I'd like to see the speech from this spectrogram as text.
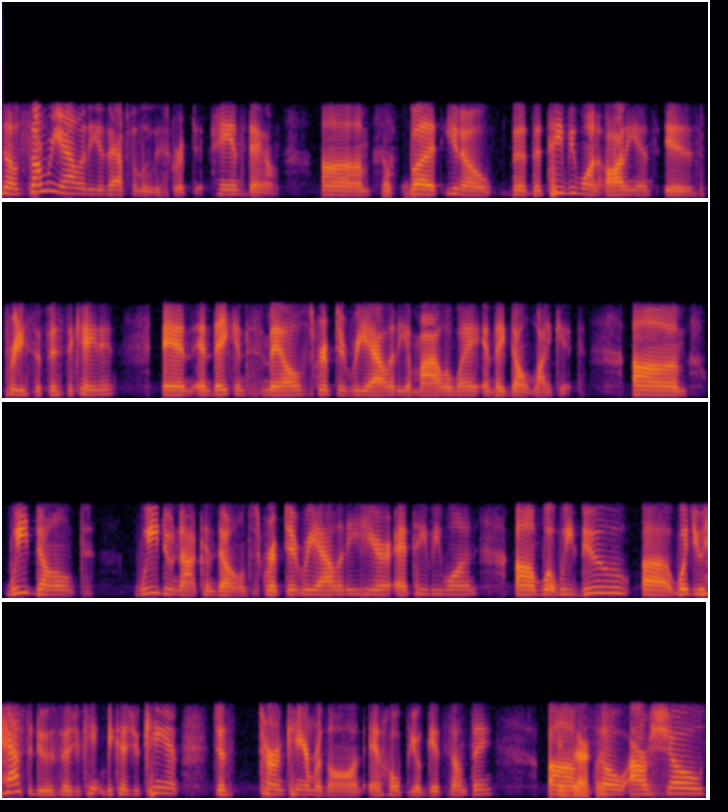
no some reality is absolutely scripted hands down um Okay. but you know the the TV one audience is pretty sophisticated and and they can smell scripted reality a mile away and they don't like it um we don't we do not condone scripted reality here at TV One. Um, what we do, uh, what you have to do is because you can't because you can't just turn cameras on and hope you'll get something. Um, Exactly. So our shows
